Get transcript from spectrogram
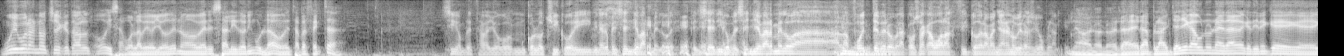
Muy buenas noches, ¿qué tal? Hoy esa voz la veo yo de no haber salido a ningún lado, está perfecta. Sí, hombre, estaba yo con, los chicos y mira que pensé en llevármelo, ¿eh? Pensé, digo, pensé en llevármelo a, la fuente, pero la cosa acabó a las 5 de la mañana no hubiera sido plan. No, no, no, era, era plan. Ya llega uno a una edad en la que tiene que,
